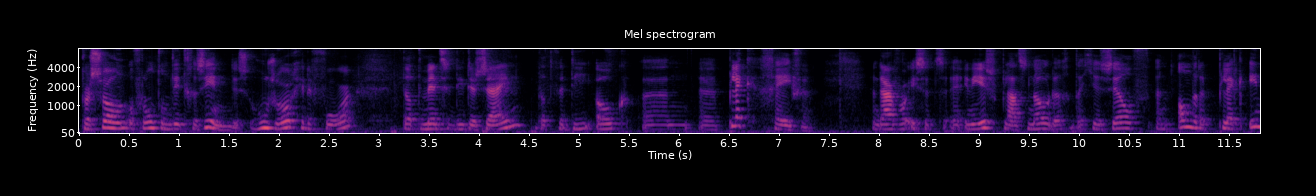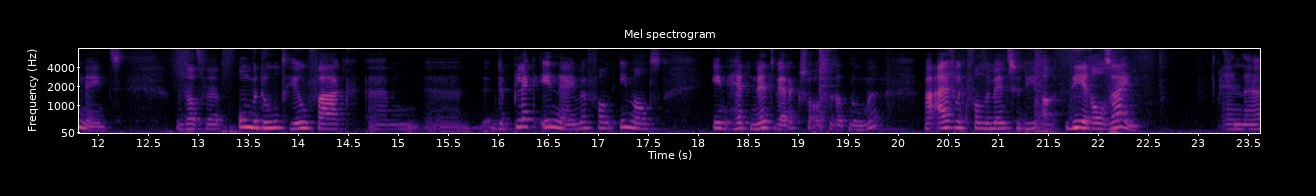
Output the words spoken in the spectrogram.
persoon of rondom dit gezin? Dus hoe zorg je ervoor dat de mensen die er zijn, dat we die ook plek geven? En daarvoor is het in de eerste plaats nodig dat je zelf een andere plek inneemt. Omdat we onbedoeld heel vaak um, uh, de plek innemen van iemand in het netwerk, zoals we dat noemen. Maar eigenlijk van de mensen die, die er al zijn. En uh,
